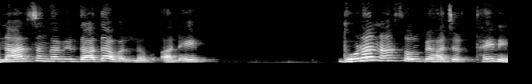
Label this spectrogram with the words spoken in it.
નાર સંગાવીર દાદા વલ્લભ અને ધોળાના સ્વરૂપે હાજર થઈને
